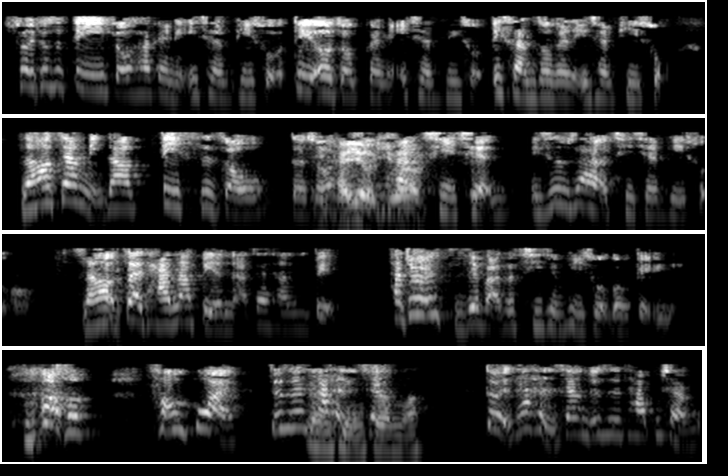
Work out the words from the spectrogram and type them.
所以就是第一周他给你一千批锁，第二周给你一千批锁，第三周给你一千批锁，然后这样你到第四周的时候，你还有七千，你是不是还有七千批锁？哦然后在他那边呢、在他那边，他就会直接把这七千批锁都给你，超怪，就是他很像吗？对他很像，就是他不想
